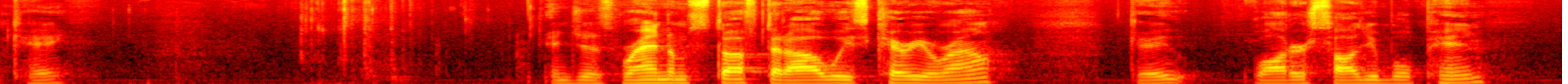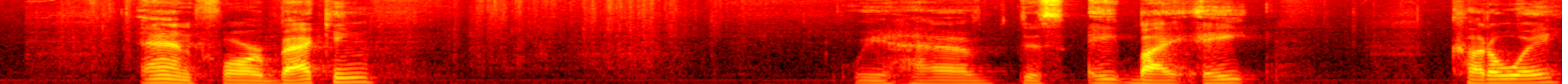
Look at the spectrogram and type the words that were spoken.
Okay and just random stuff that I always carry around. Okay, water soluble pin. And for backing, we have this 8x8 cutaway.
